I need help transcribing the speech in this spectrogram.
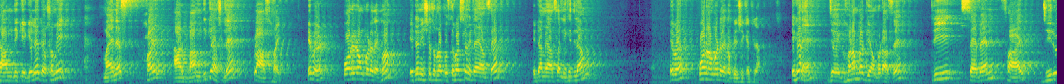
ডান দিকে গেলে দশমিক মাইনাস হয়, আর বাম দিকে আসলে প্লাস হয়। এবার পরের অঙ্কটা দেখো। এটা নিশ্চয় তোমরা বুঝতে পারছ, এটাই আনসার এটা আমি আনসার লিখে দিলাম। এবার পরের অঙ্কটা দেখো প্রিয় শিক্ষার্থীরা। এখানে যে ঘ নম্বর যে অঙ্কটা আছে three seven five zero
